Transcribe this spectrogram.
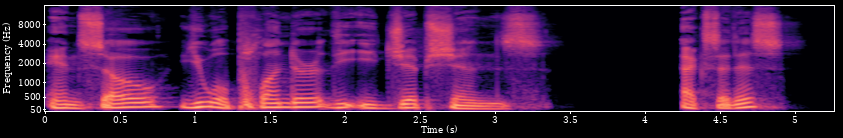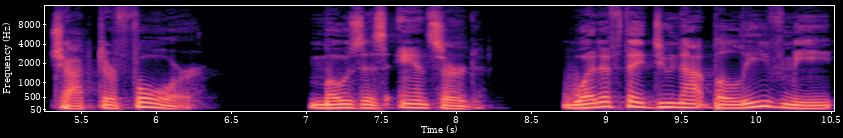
And so you will plunder the Egyptians. Exodus chapter 4. Moses answered, What if they do not believe me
